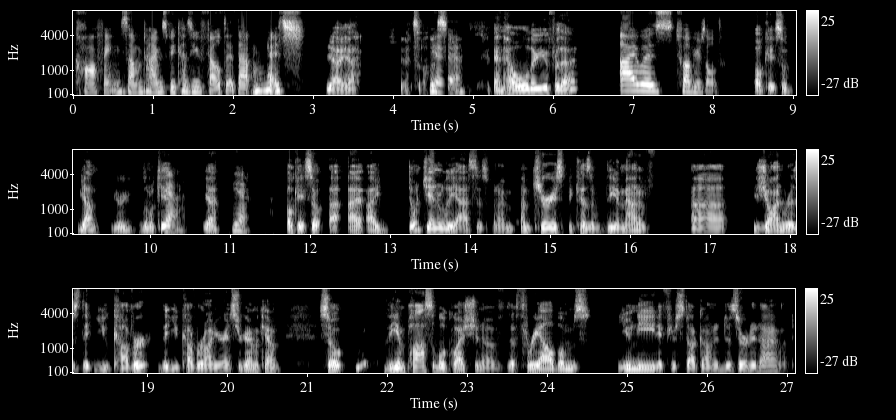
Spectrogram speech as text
coughing sometimes because you felt it that much. Yeah, yeah. That's awesome. Yeah. And how old are you for that? I was 12 years old. Okay, so young. You're a little kid. Yeah. Yeah. Yeah. Okay, so I, I, I don't generally ask this, but I'm I'm curious because of the amount of uh, genres that you cover that you cover on your Instagram account. So the impossible question of the three albums you need if you're stuck on a deserted island.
